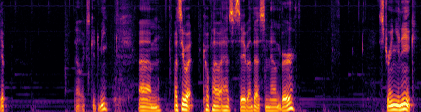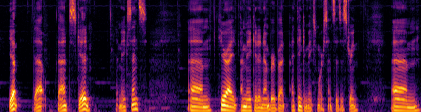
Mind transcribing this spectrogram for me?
Yep. That looks good to me. Um, let's see what Copilot has to say about this. Number. String unique. Yep, that that's good. That makes sense. Um, here I, I make it a number, but I think it makes more sense as a string. Um,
